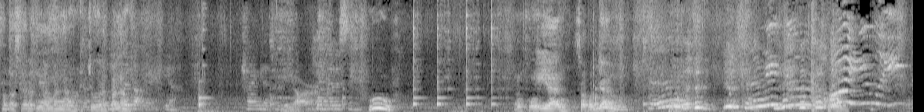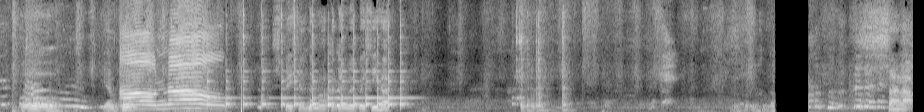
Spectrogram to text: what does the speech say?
Napakasarap naman ng tsura pa lang. Yeah. Try and get to it. I'm gonna sing. Woo! Ang kung iyan, sangkot dyan. Oh, yan po. Oh no! Special na mga taga Nueva Ecija. Sarap.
